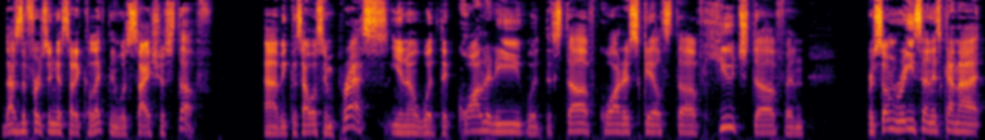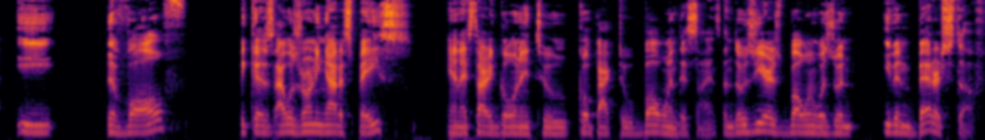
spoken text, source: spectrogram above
that's the first thing I started collecting was Sideshow stuff. Uh, because I was impressed, you know, with the quality, with the stuff, quarter scale stuff, huge stuff, and for some reason it's kind of e- evolve because I was running out of space and I started going into go back to Bowen designs. And those years Bowen was doing even better stuff.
